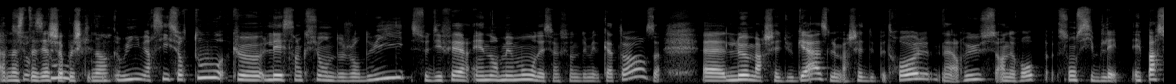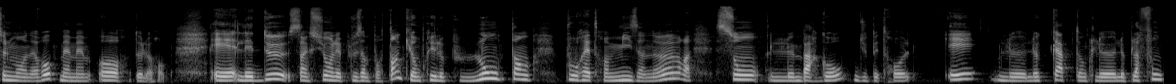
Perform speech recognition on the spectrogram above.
Anastasia Chapochkina. Oui, merci. Surtout que les sanctions d'aujourd'hui se diffèrent énormément des sanctions de 2014. Euh, le marché du gaz, le marché du pétrole euh, russe en Europe sont ciblés. Et pas seulement en Europe, mais même hors de l'Europe. Et les deux sanctions les plus importantes qui ont pris le plus longtemps pour être mises en œuvre sont l'embargo du pétrole et le, cap, donc le, plafond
